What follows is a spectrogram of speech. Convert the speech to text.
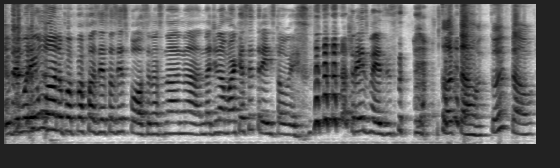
Eu demorei um ano pra, pra fazer essas respostas. Na, na, na Dinamarca ia ser três, talvez. três meses. Total, total.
